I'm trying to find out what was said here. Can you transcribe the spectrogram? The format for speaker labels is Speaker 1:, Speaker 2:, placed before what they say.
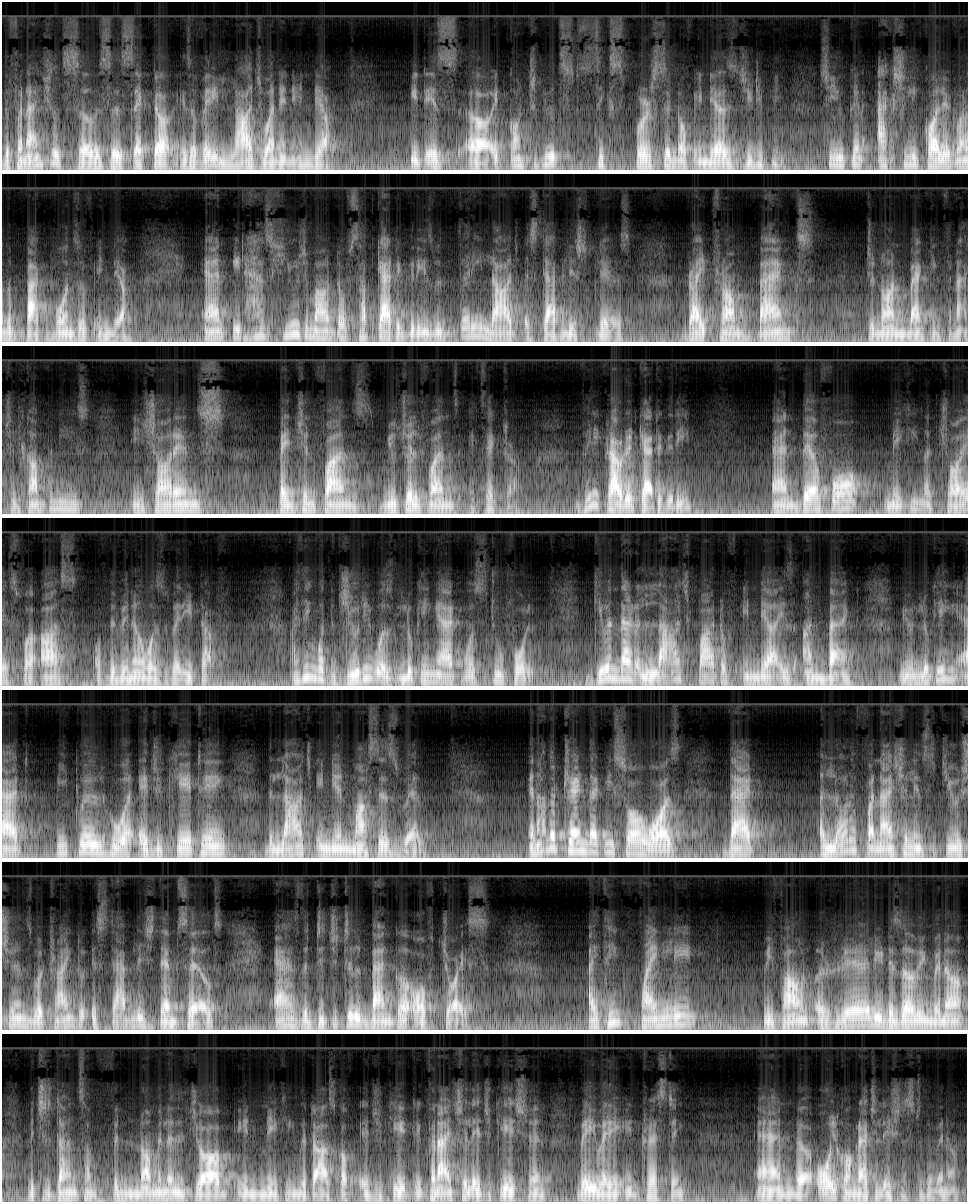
Speaker 1: The financial services sector is a very large one in India. It is uh, it contributes six percent of India's GDP. So you can actually call it one of the backbones of India, and it has huge amount of subcategories with very large established players, right from banks to non-banking financial companies, insurance, pension funds, mutual funds, etc. Very crowded category, and therefore making a choice for us of the winner was very tough. I think what the jury was looking at was twofold. Given that a large part of India is unbanked, we were looking at people who are educating the large Indian masses well. Another trend that we saw was that a lot of financial institutions were trying to establish themselves as the digital banker of choice. I think finally we found a really deserving winner which has done some phenomenal job in making the task of educating financial education very very interesting. And uh, all congratulations to the winner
